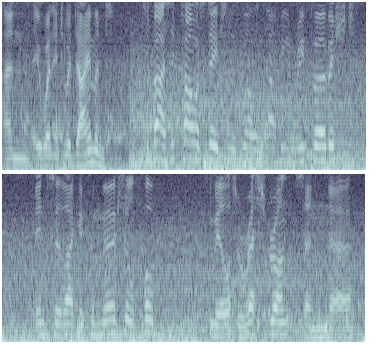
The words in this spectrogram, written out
and it went into a diamond. So Battersea Power Station as well is now being refurbished into like a commercial hub. There's to be lots of restaurants and uh,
